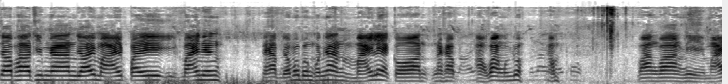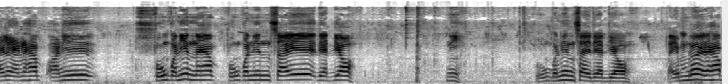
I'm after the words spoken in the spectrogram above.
จะพาทีมงานย้ายหมายไปอีกหมายหนึ่ง นะครับ เดี๋ยวมาเบิ่งผลงานหมายแรกก่อนนะครับอ้าวว่างมึงดูทำว่างว่างนี่หมายแรกนะครับ อันนี้ฝูงปลานิ่นนะครับฝูงปลานิ่นไซส์เด็ดเดียว นี่ฝูงปลานิ่นไซส์เด็ดเดียว เต็มเลยนะครับ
